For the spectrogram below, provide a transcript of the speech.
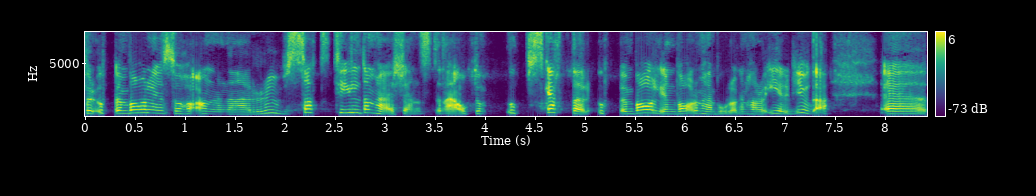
För uppenbarligen så har användarna rusat till de här tjänsterna och de uppskattar uppenbarligen vad de här bolagen har att erbjuda. Eh,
